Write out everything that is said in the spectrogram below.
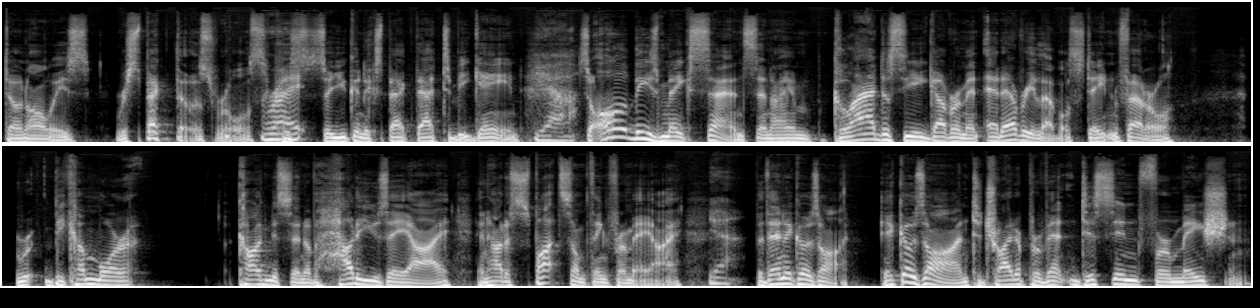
don't always respect those rules. Right. So you can expect that to be gained. Yeah. So all of these make sense. And I am glad to see government at every level, state and federal, r- become more cognizant of how to use AI and how to spot something from AI. Yeah. But then it goes on. It goes on to try to prevent disinformation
